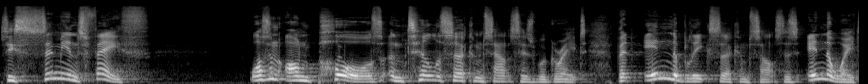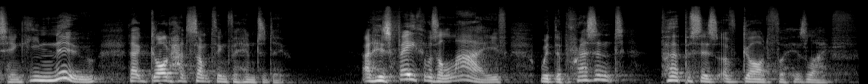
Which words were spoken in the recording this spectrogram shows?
See, Simeon's faith wasn't on pause until the circumstances were great. But in the bleak circumstances, in the waiting, he knew that God had something for him to do. And his faith was alive with the present purposes of God for his life.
